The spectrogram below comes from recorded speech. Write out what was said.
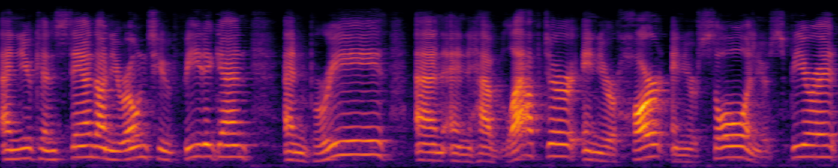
and you can stand on your own two feet again and breathe and, and have laughter in your heart and your soul and your spirit.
